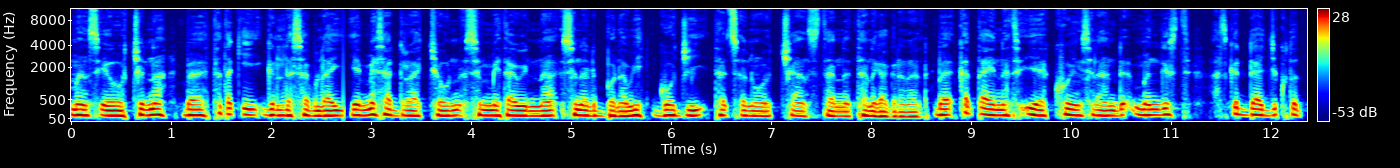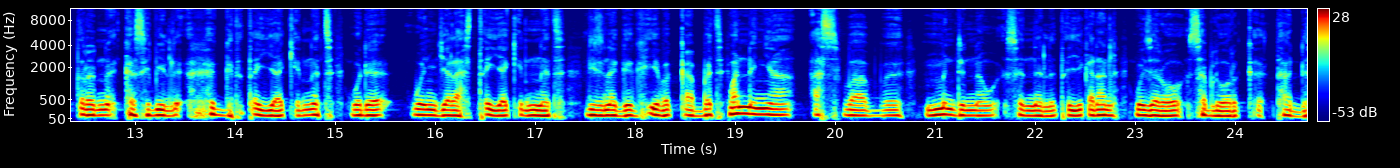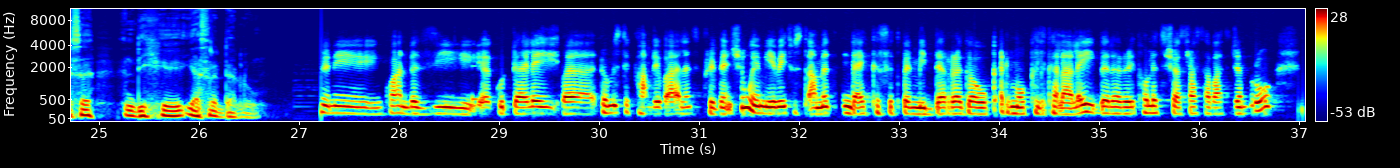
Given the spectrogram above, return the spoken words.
መንስኤዎችና በተጠቂ ግለሰብ ላይ የሚያሳድራቸውን ስሜታዊና ስነ ልቦናዊ ጎጂ ተጽዕኖዎች አንስተን ተነጋግረናል። በቀጣይነት የኩዊንስላንድ መንግስት አስገዳጅ ቁጥጥርን ከሲቪል ህግ ተጠያቂነት ወደ ወንጀል አስጠያቂነት ሊደነግግ የበቃበት ዋነኛ አስባብ ምንድን ነው ስንል ጠይቀናል። ወይዘሮ ሰብለ ወርቅ ታደሰ እንዲህ ያስረዳሉ። እኔ እንኳን በዚህ ጉዳይ ላይ በ domestic family violence prevention ወይም የቤት ውስጥ አመፅ እንዳይከሰት በሚደረገው ቀድሞ ክልከላ ላይ ከ2017 ጀምሮ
